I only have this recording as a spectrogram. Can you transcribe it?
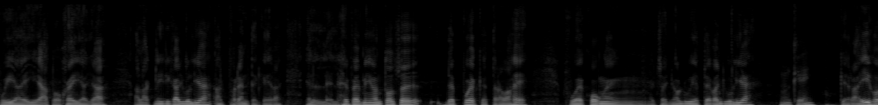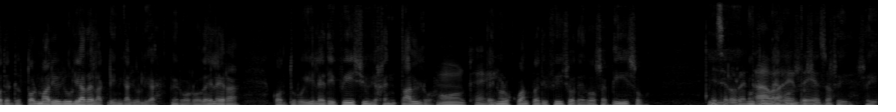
fui ahí a Tojei allá a la clínica Julia al frente, que era el, el jefe mío entonces, después que trabajé, fue con en- el señor Luis Esteban Julia, que era hijo del doctor Mario Julia de la clínica Julia, pero lo de él era construir el edificio y rentarlo. Ok. Tenía unos cuantos edificios de 12 pisos. Y se lo rentaba a la gente y eso. Sí, sí.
